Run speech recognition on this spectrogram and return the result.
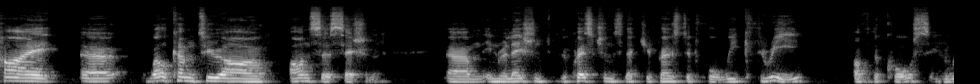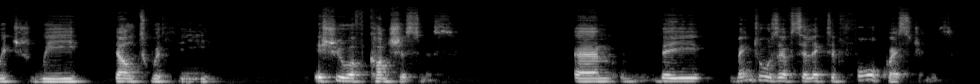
Hi, uh, welcome to our answer session um, in relation to the questions that you posted for week three of the course, in which we dealt with the issue of consciousness. Um, the mentors have selected four questions,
